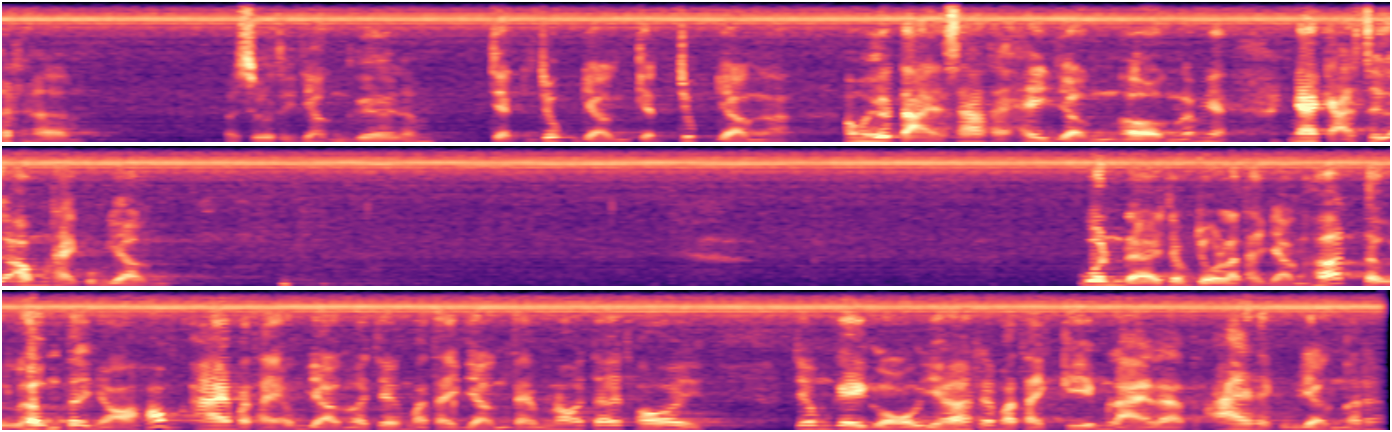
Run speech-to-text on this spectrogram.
ít hơn. Hồi xưa thì giận ghê lắm. Chịch chút giận chịch chút giận à. Không hiểu tại sao thầy hay giận hờn lắm nha. Ngay cả sư ông thầy cũng giận. Huynh đệ trong chùa là thầy giận hết, từ lớn tới nhỏ. Không ai mà thầy không giận hết chứ. Mà thầy giận thầy không nói tới thôi. Chứ không gây gỗ gì hết á, mà thầy kiểm lại là ai thầy cũng giận hết á.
